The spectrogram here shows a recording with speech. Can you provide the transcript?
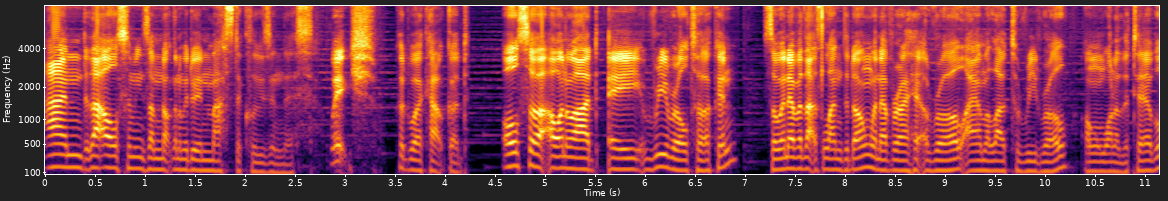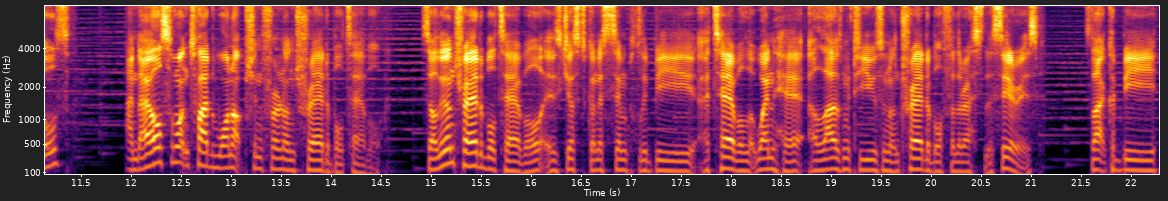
And that also means I'm not going to be doing master clues in this, which could work out good. Also, I want to add a reroll token. So whenever that's landed on, whenever I hit a roll, I am allowed to reroll on one of the tables. And I also want to add one option for an untradeable table. So the untradeable table is just going to simply be a table that when hit allows me to use an untradeable for the rest of the series. So that could be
